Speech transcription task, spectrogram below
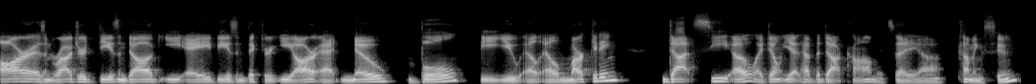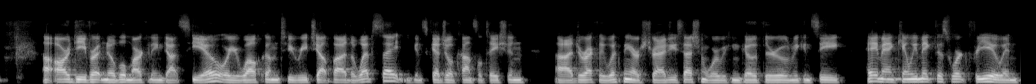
R as in Roger, D as in dog, E A, V as in Victor, E R at no bull, B U L L marketing dot co. I don't yet have the dot com. It's a uh, coming soon. Uh, rdeaver at nobullmarketing.co, or you're welcome to reach out via the website. You can schedule a consultation uh, directly with me or a strategy session where we can go through and we can see, hey man, can we make this work for you? And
